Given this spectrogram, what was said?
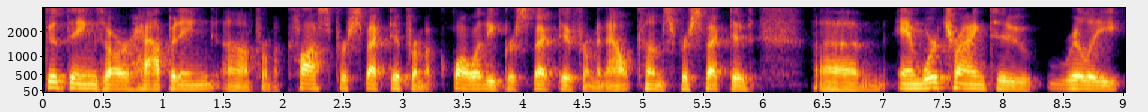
good things are happening uh, from a cost perspective, from a quality perspective, from an outcomes perspective. Um, and we're trying to really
